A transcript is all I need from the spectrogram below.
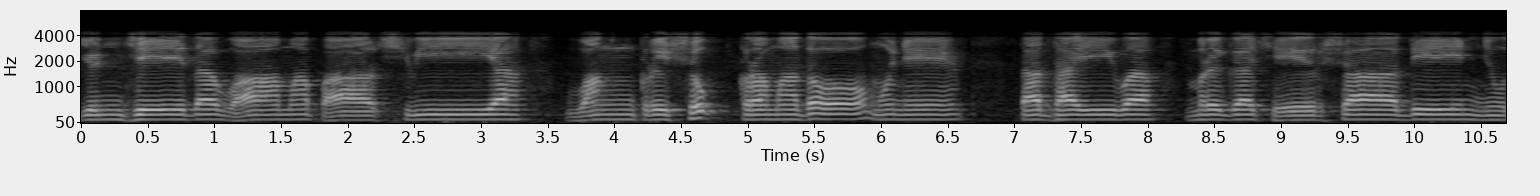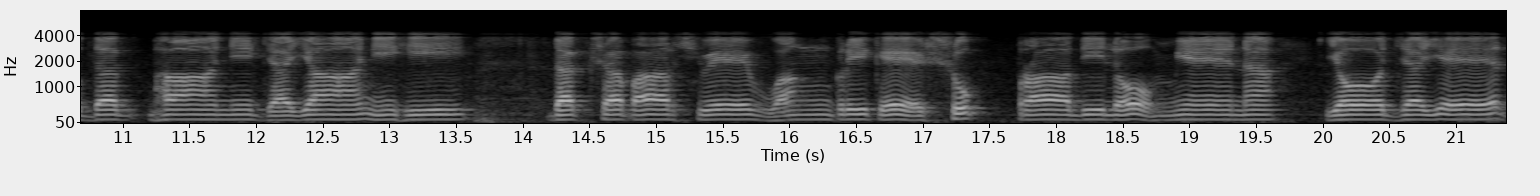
युञ्जेदवामपार्श्वीय वङ्कृशुक्रमदो मुने तथैव मृगशीर्षादीन्युदग्भानि जयानि हि। दक्षपार्श्वे वङ्क्रिकेषु प्रादिलोम्येन योजयेद।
